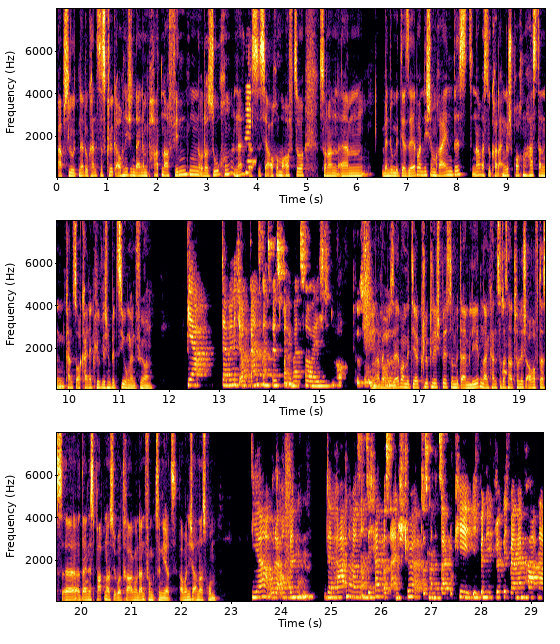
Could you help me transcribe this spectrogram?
Absolut, ne? Du kannst das Glück auch nicht in deinem Partner finden oder suchen, ne? Ja. Das ist ja auch immer oft so, sondern ähm, wenn du mit dir selber nicht im Reinen bist, ne, was du gerade angesprochen hast, dann kannst du auch keine glücklichen Beziehungen führen. Ja, da bin ich auch ganz, ganz fest von überzeugt. Ja, Na, wenn du selber mit dir glücklich bist und mit deinem Leben, dann kannst du das natürlich auch auf das äh, deines Partners übertragen und dann funktioniert's, aber nicht andersrum. Ja, oder auch wenn der Partner was an sich hat, was einen stört, dass man dann sagt, okay, ich bin nicht glücklich, weil mein Partner,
